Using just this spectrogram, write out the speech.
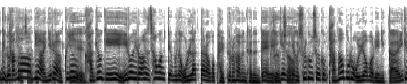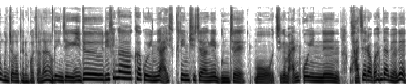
이게 담합이. 아니라 그냥 예. 가격이 이러이러한 상황 때문에 올랐다라고 발표를 하면 되는데 이게 그렇죠. 그냥 슬금슬금 담합으로 올려버리니까 이게 문제가 되는 거잖아요. 근데 이제 이들이 생각하고 있는 아이스크림 시장의 문제, 뭐 지금 안고 있는 과제라고 한다면은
